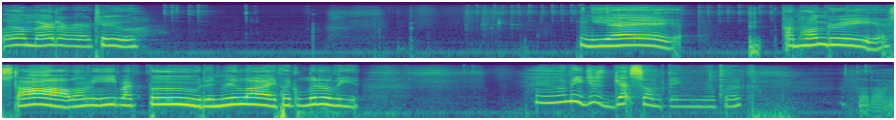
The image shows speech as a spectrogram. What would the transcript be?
Little murderer too. Yay. I'm hungry. Stop. Let me eat my food in real life. Like literally. Hey, let me just get something real quick. Hold on.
